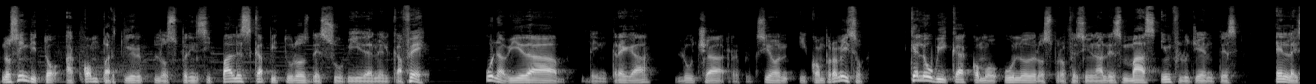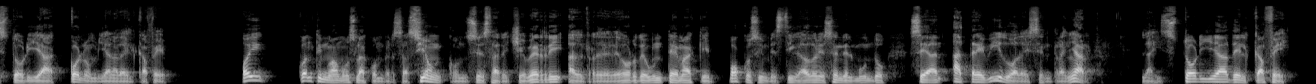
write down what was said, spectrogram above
nos invitó a compartir los principales capítulos de su vida en el café. Una vida de entrega, lucha, reflexión y compromiso, que lo ubica como uno de los profesionales más influyentes en la historia colombiana del café. Hoy continuamos la conversación con César Echeverry alrededor de un tema que pocos investigadores en el mundo se han atrevido a desentrañar, la historia del café,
